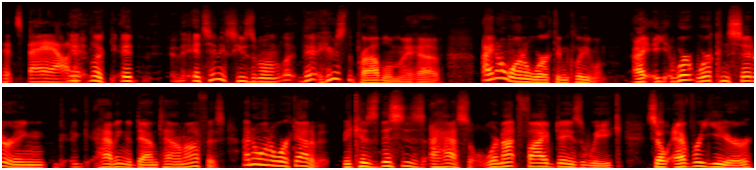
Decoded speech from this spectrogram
it's bad. It, look, it it's inexcusable. Look, here's the problem they have. I don't want to work in Cleveland. I, we're we're considering having a downtown office. I don't want to work out of it because this is a hassle. We're not five days a week, so every year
